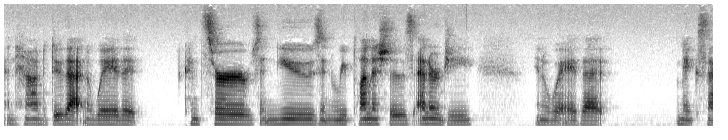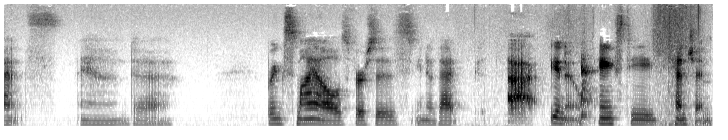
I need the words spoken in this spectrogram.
and how to do that in a way that conserves and use and replenishes energy in a way that makes sense and uh, brings smiles versus you know that uh, you know angsty tension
